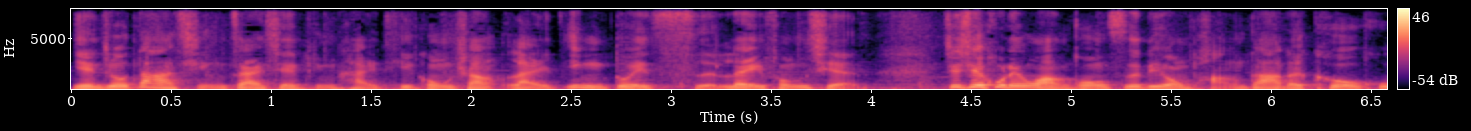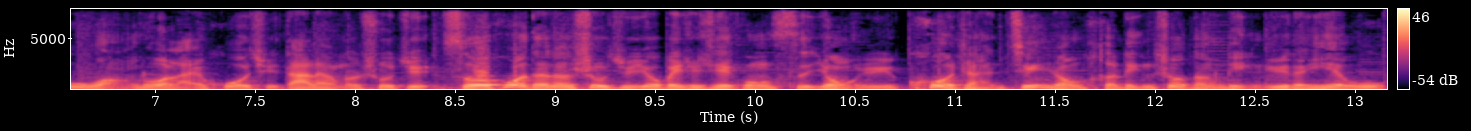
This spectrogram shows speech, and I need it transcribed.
研究大型在线平台。提供商来应对此类风险。这些互联网公司利用庞大的客户网络来获取大量的数据，所获得的数据又被这些公司用于扩展金融和零售等领域的业务。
